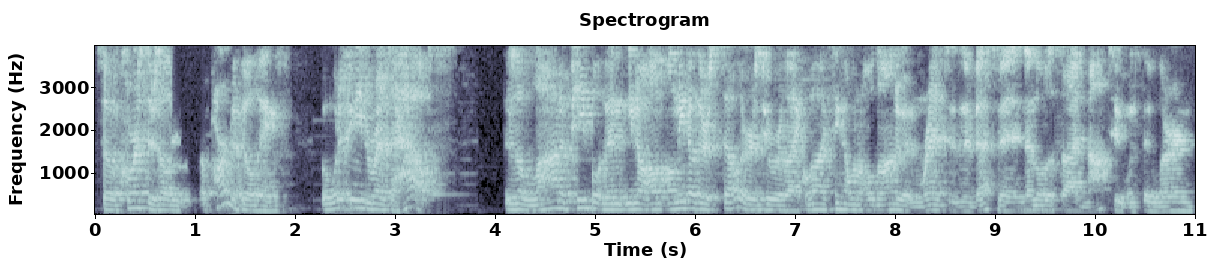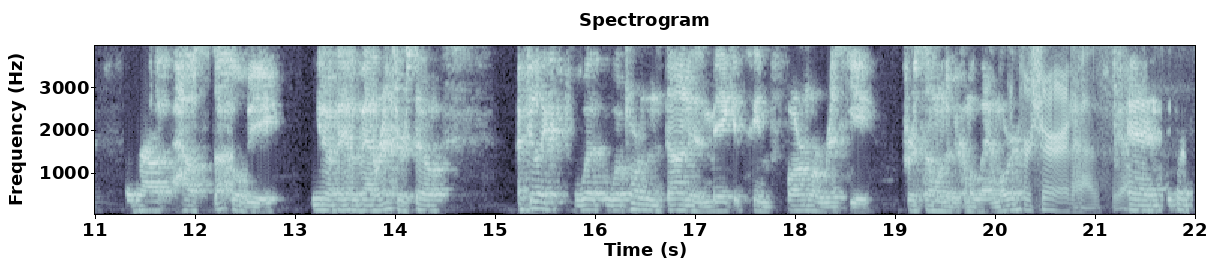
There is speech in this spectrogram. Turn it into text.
So of course, there's all these apartment buildings, but what if you need to rent a house? There's a lot of people. Then you know, I'll, I'll, meet other sellers who are like, "Well, I think I want to hold on to it and rent as an investment," and then they'll decide not to once they learn about how stuck they'll be. You know, if they have a bad renter. So I feel like what what Portland's done is make it seem far more risky for someone to become a landlord. For sure, it has. Yeah. And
